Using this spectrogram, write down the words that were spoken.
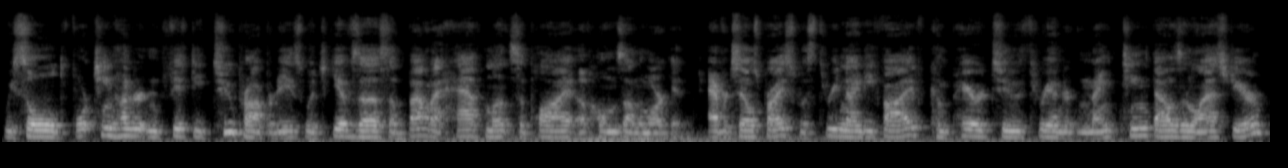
We sold 1,452 properties, which gives us about a half month supply of homes on the market. Average sales price was 395 compared to 319,000 last year,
